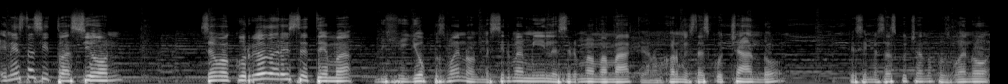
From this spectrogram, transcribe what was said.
En esta situación, se me ocurrió dar este tema. Dije yo, pues bueno, me sirve a mí, le sirve a mamá, que a lo mejor me está escuchando. Que si me está escuchando, pues bueno,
